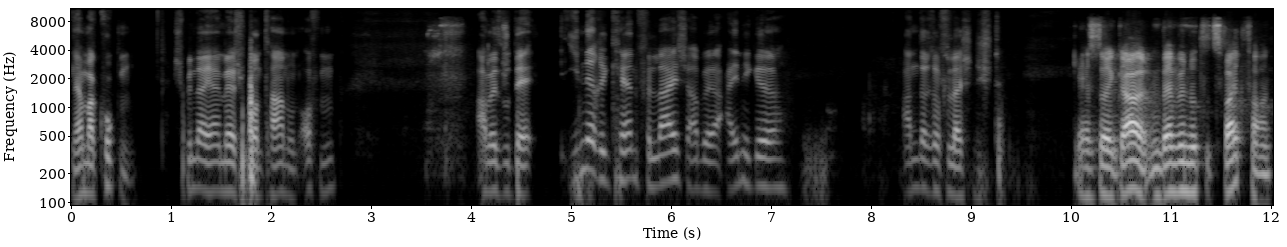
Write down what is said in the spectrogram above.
Ja, mal gucken. Ich bin da ja immer spontan und offen. Aber so der innere Kern vielleicht, aber einige andere vielleicht nicht. Ja, ist doch egal. Und wenn wir nur zu zweit fahren?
